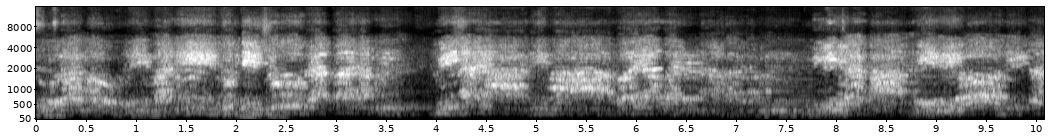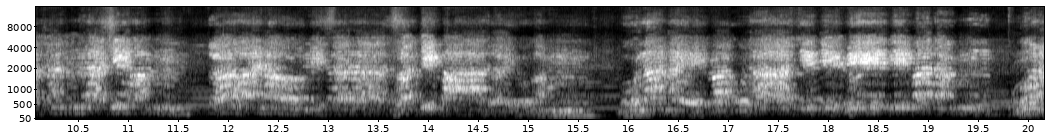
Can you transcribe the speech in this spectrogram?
सुरमौलिमनिदुतिशूरपरम् विजयादिमहाभयवर्णहरम् निजकाभिनिरोधितचन्द्रशिवम् तव नौमि सरस्वतिपादयुगम् गुणनैव कुलाचितिभीतिपदम् गुण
